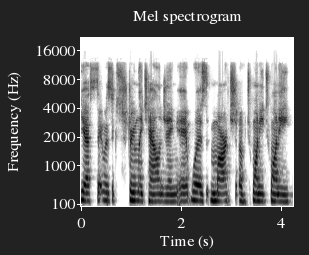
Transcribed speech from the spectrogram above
Yes, it was extremely challenging. It was March of 2020,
